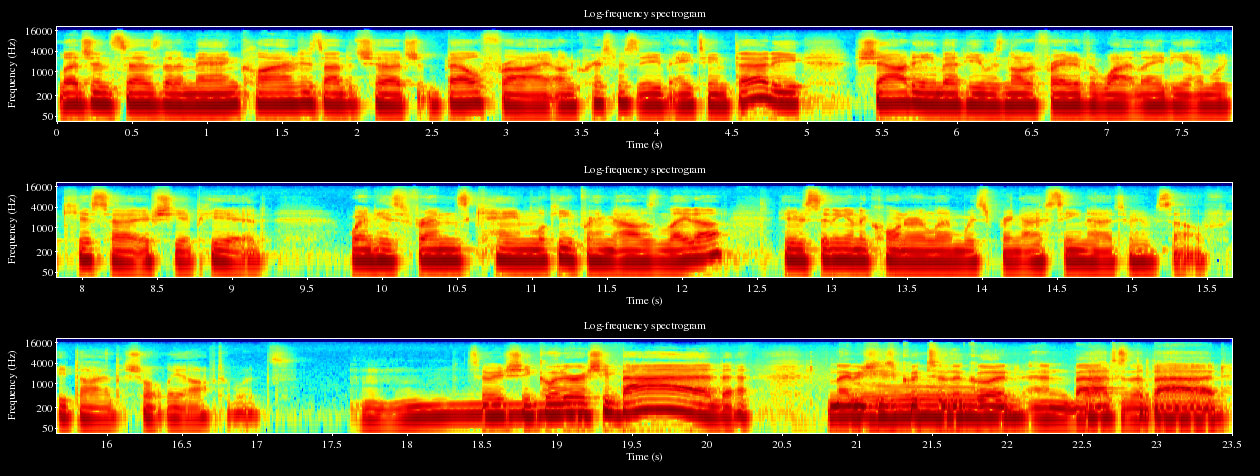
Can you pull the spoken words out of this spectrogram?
Legend says that a man climbed inside the church belfry on Christmas Eve 1830, shouting that he was not afraid of the White Lady and would kiss her if she appeared. When his friends came looking for him hours later, he was sitting in a corner alone, whispering, I've seen her to himself. He died shortly afterwards. Mm-hmm. So is she good or is she bad? Maybe she's good to the good and bad Bad to the, the bad. bad.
